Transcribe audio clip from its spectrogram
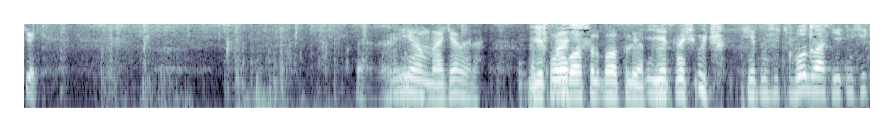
Ket. Realni aka mana. Yetmish- bosil bosilyapti. 73. 73 bo'ldi mana shu 73.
